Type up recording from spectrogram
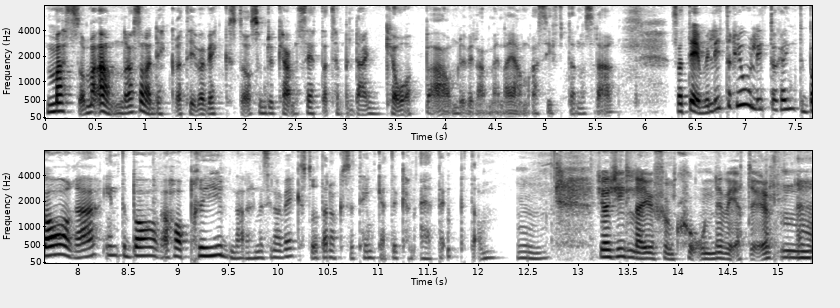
massor med andra sådana dekorativa växter som du kan sätta till exempel daggkåpa om du vill använda i andra syften och sådär. Så att det är väl lite roligt att inte bara, inte bara ha prydnaden med sina växter utan också tänka att du kan äta upp dem. Mm. Jag gillar ju funktion, det vet du ju. Mm. Eh,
